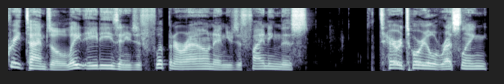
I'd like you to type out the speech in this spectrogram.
Great times though, late 80s, and you're just flipping around and you're just finding this territorial wrestling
